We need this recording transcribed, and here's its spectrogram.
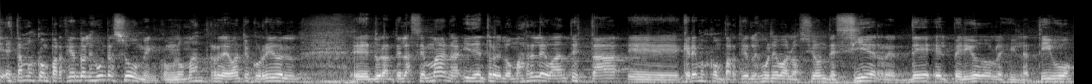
estamos compartiéndoles un resumen con lo más relevante ocurrido eh, durante la semana y dentro de lo más relevante está, eh, queremos compartirles una evaluación de cierre del periodo legislativo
